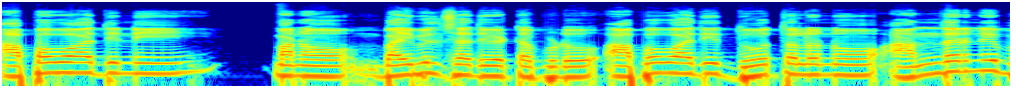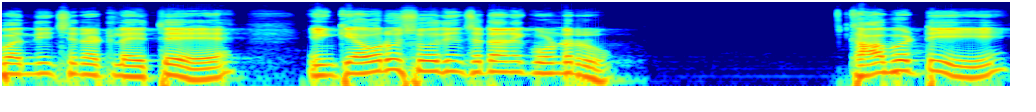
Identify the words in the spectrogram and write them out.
అపవాదిని మనం బైబిల్ చదివేటప్పుడు అపవాది దూతలను అందరినీ బంధించినట్లయితే ఇంకెవరు శోధించడానికి ఉండరు. కాబట్టి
